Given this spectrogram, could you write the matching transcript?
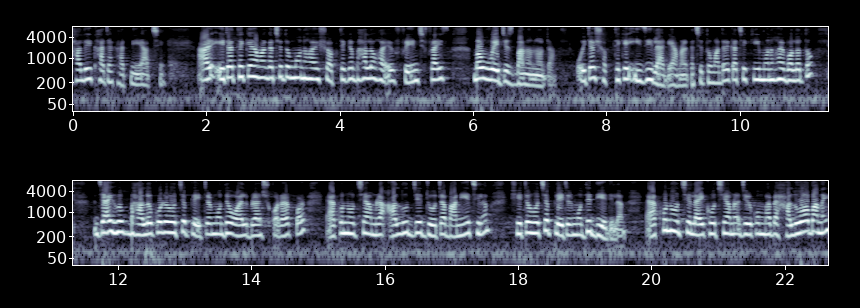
ভালোই খাটাখাটনি আছে। আর এটা থেকে আমার কাছে তো মনে হয় সব থেকে ভালো হয় ফ্রেঞ্চ ফ্রাইস বা ওয়েজেস বানানোটা। ওইটা সব থেকে ইজি লাগে আমার কাছে। তোমাদের কাছে কি মনে হয় বলো তো? যাই হোক, ভালো করে হচ্ছে প্লেটের মধ্যে অয়েল ব্রাশ করার পর এখন হচ্ছে আমরা আলুর যে ডোটা বানিয়েছিলাম, সেটা হচ্ছে প্লেটের মধ্যে দিয়ে দিলাম। এখন হচ্ছে লাইক হচ্ছে আমরা যেরকমভাবে হালুয়া বানাই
